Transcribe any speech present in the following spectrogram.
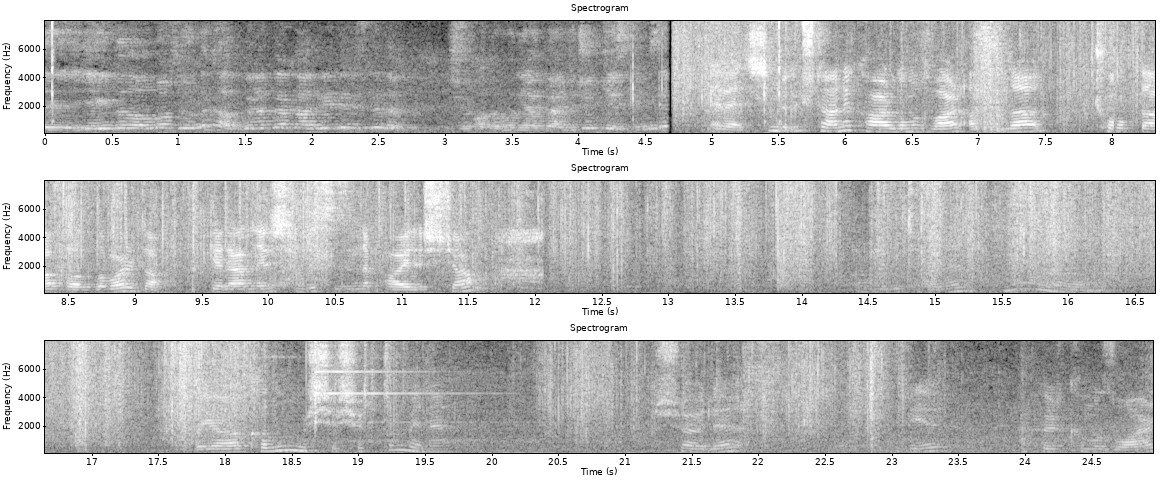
Ee, yayından almak zorunda kaldık. Ben hatta Kadriye'den istedim. Şimdi adamın yani bence çok kestiğimiz Evet, şimdi 3 tane kargomuz var. Aslında çok daha fazla var da gelenleri şimdi sizinle paylaşacağım. Önce bir tane. Hmm. Bayağı kalınmış, şaşırttın beni. Şöyle bir hırkımız var.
